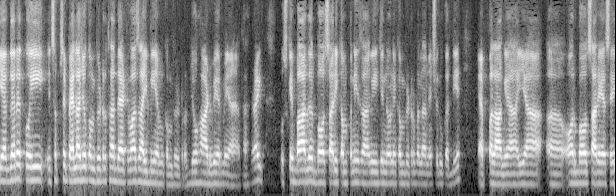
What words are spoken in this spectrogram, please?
कि अगर कोई सबसे पहला जो कंप्यूटर था दैट वाज आईबीएम कंप्यूटर जो हार्डवेयर में आया था राइट उसके बाद बहुत सारी कंपनीज़ आ गई जिन्होंने कंप्यूटर बनाने शुरू कर दिए। एप्पल आ गया या और बहुत सारे ऐसे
